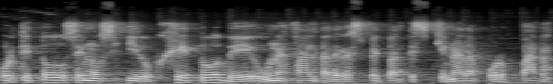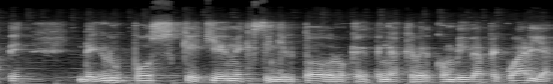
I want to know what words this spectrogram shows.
porque todos hemos sido objeto de una falta de respeto antes que nada por parte de grupos que quieren extinguir todo lo que tenga que ver con vida pecuaria.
